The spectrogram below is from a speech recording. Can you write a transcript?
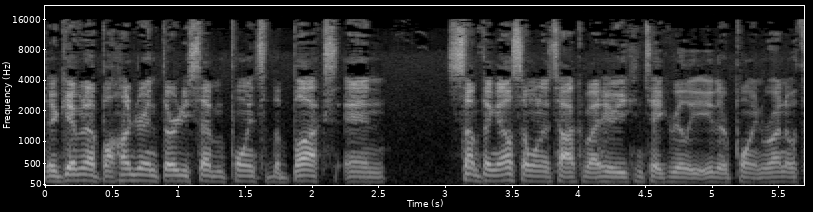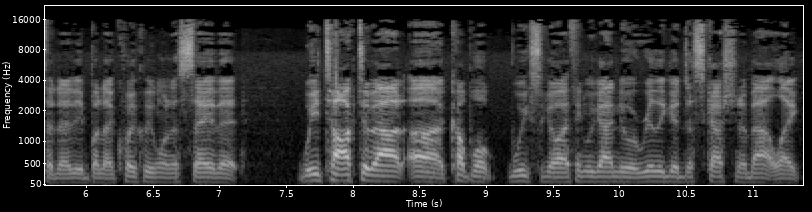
they're giving up 137 points to the Bucks and something else I want to talk about here. You can take really either point and run with it, Eddie. But I quickly want to say that we talked about uh, a couple of weeks ago. I think we got into a really good discussion about like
